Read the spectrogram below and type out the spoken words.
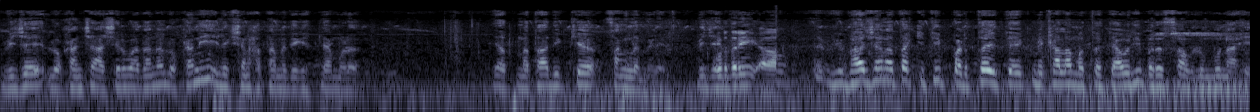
विजय लोकांच्या आशीर्वादानं लोकांनीही इलेक्शन हातामध्ये घेतल्यामुळं यात मताधिक्य चांगलं मिळेल. विजय विभाजन आता किती पडतंय ते एकमेकाला मतं त्यावरही बरंचसं अवलंबून आहे.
